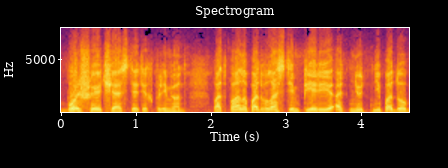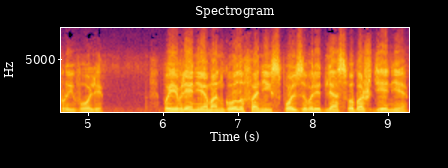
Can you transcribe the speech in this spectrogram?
Большая часть этих племен подпала под власть империи отнюдь не по доброй воле. Появление монголов они использовали для освобождения,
